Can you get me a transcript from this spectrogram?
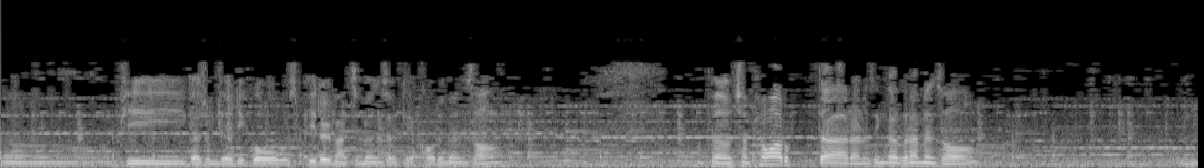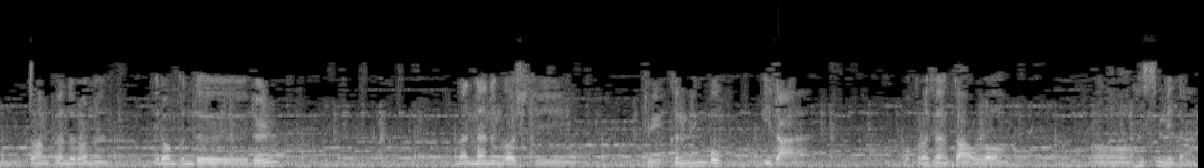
어, 비가 좀 내리고 비를 맞으면서 이렇게 걸으면서 한편 참 평화롭다라는 생각을 하면서 음, 또 한편으로는 이런 분들을 만나는 것이 되게 큰 행복이다. 뭐 그런 생각도 아울러 어, 했습니다.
